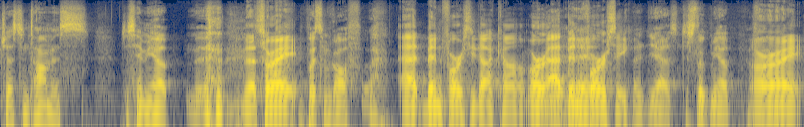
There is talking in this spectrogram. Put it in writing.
Justin Thomas, just hit me up. That's right. Play some golf. At benfarsi.com or at Ben Hey, Farsi. yes, just look me up. All right.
